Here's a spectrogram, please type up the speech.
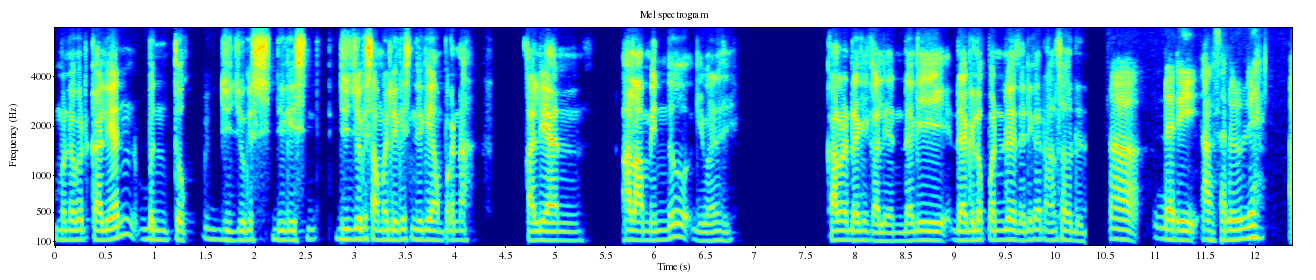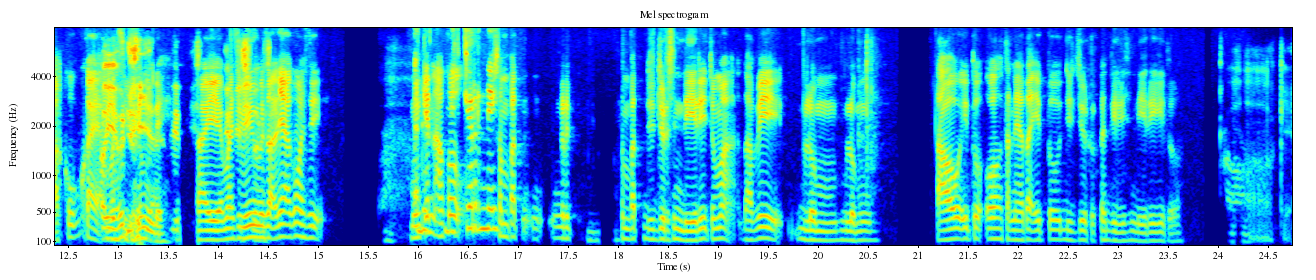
menurut kalian bentuk jujur diri jujur sama diri sendiri yang pernah kalian alamin tuh gimana sih? Kalau dari kalian dari dari Lukman dulu ya, tadi kan Alsa udah. Ah, dari Alsa dulu deh. Aku kayak Oh ya masih udah bingung ya. deh. Ah iya masih bingung misalnya aku masih mungkin Aduh, aku sempat ngeri- sempat jujur sendiri cuma tapi belum belum tahu itu oh ternyata itu jujur ke diri sendiri gitu. Oh, Oke.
